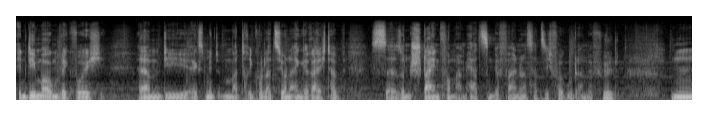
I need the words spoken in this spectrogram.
in dem Augenblick, wo ich ähm, die Exmatrikulation eingereicht habe, ist äh, so ein Stein von meinem Herzen gefallen und das hat sich voll gut angefühlt. Mm,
